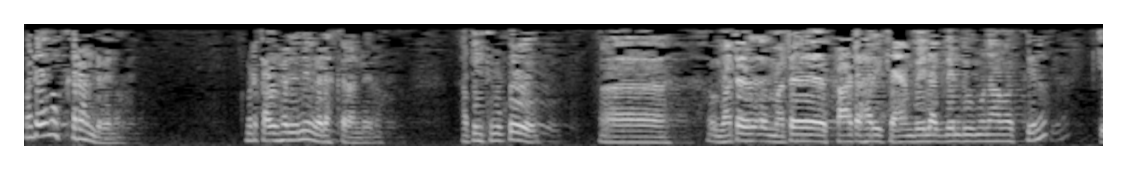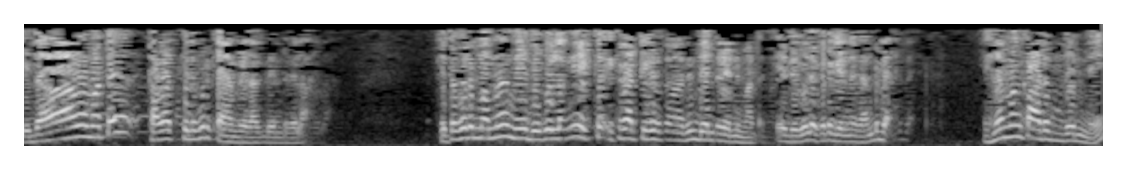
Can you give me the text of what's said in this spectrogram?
මට යමක් කරන්න වෙනවා. මට කවුරු හරි මේ වැඩක් කරන්න වෙනවා. අපි හිතමුකෝ මට මට කාට හරි කෑම් වේලක් දෙන්න උවමනාවක් තියෙනවා. එදාම මට තවත් කෙනෙකුට කෑම් වේලක් දෙන්න වෙලා එතකොට මම මේ දෙගොල්ලන්ගේ එක එක කට්ටියකට තමයි දෙන්න වෙන්නේ මට. ඒ දෙගොල්ල එකට ගෙන්න ගන්න බෑ. එහෙනම් මම කාටද දෙන්නේ?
